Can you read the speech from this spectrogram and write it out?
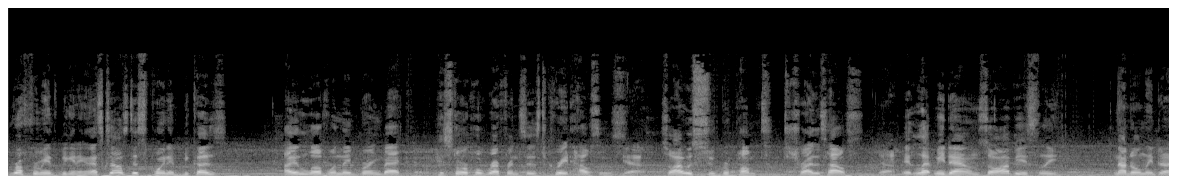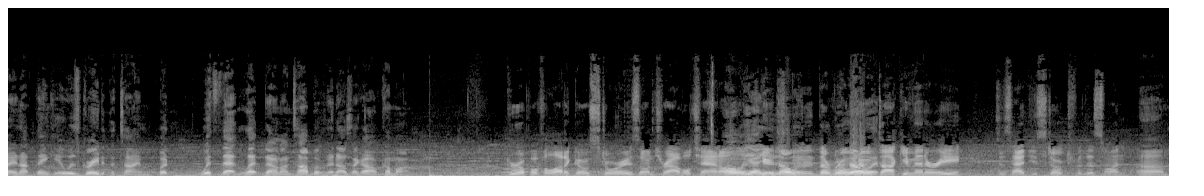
rough for me at the beginning. That's because I was disappointed because I love when they bring back historical references to create houses. Yeah. So I was super pumped to try this house. Yeah. It let me down. So obviously, not only did I not think it was great at the time, but with that letdown on top of it, I was like, oh, come on. Grew up with a lot of ghost stories on Travel Channel. Oh, yeah, you know it. the You know it. documentary just had you stoked for this one. Um,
